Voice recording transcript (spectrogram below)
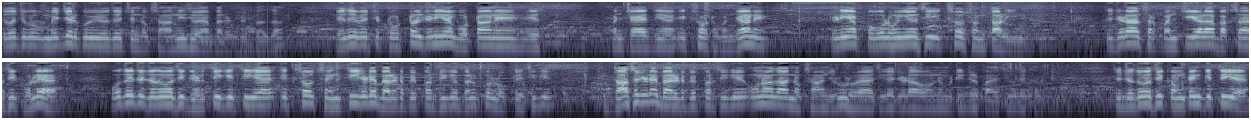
ਤੇ ਉਹ 'ਚ ਕੋਈ ਮੇਜਰ ਕੋਈ ਉਹਦੇ 'ਚ ਨੁਕਸਾਨ ਨਹੀਂ ਸੀ ਹੋਇਆ ਬੈਲਟ ਪੇਪਰ ਦਾ। ਇਹਦੇ ਵਿੱਚ ਟੋਟਲ ਜਿਹੜੀਆਂ ਵੋਟਾਂ ਨੇ, ਇਸ ਪੰਚਾਇਤ ਦੀਆਂ 158 ਨੇ, ਜਿਹੜੀਆਂ ਪੋਲ ਹੋਈਆਂ ਸੀ 147 ਨੇ। ਤੇ ਜਿਹੜਾ ਸਰਪੰਚੀ ਵਾਲਾ ਬਕਸਾ ਅਸੀਂ ਖੋਲ੍ਹਿਆ, ਉਹਦੇ 'ਚ ਜਦੋਂ ਅਸੀਂ ਗਿਣਤੀ ਕੀਤੀ ਹੈ 137 ਜਿਹੜੇ ਬੈਲਟ ਪੇਪਰ ਸੀਗੇ ਬਿਲਕੁਲ ਲੋਕੇ ਸੀਗੇ। 10 ਜਿਹੜੇ ਬੈਲਟ ਪੇਪਰ ਸੀਗੇ, ਉਹਨਾਂ ਦਾ ਨੁਕਸਾਨ ਜ਼ਰੂਰ ਹੋਇਆ ਸੀਗਾ, ਜਿਹੜਾ ਉਹਨੇ ਮਟੀਰੀਅਲ ਪਾਇਆ ਸੀ ਉਹਦੇ ਕਰਕੇ। ਤੇ ਜਦੋਂ ਅਸੀਂ ਕਾਊਂਟਿੰਗ ਕੀਤੀ ਹੈ,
